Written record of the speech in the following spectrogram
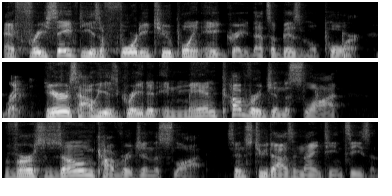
At free safety is a 42.8 grade. That's abysmal, poor. Right. Here's how he is graded in man coverage in the slot versus zone coverage in the slot since 2019 season.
